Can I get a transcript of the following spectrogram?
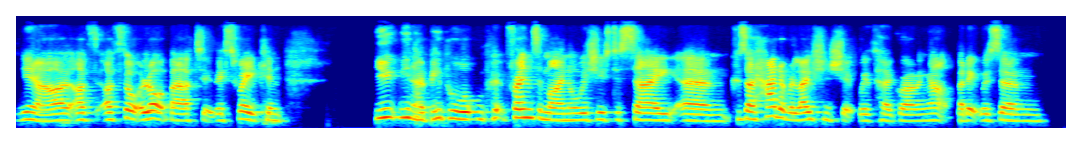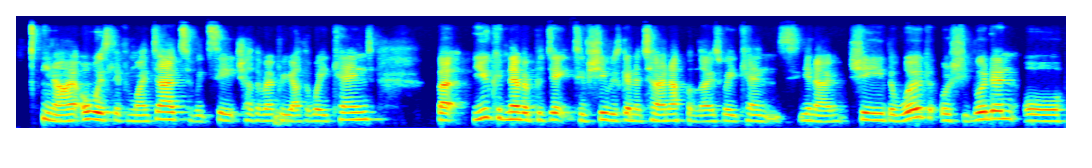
you know, I, I've I've thought a lot about it this week and you you know people friends of mine always used to say because um, i had a relationship with her growing up but it was um you know, I always lived with my dad, so we'd see each other every other weekend. But you could never predict if she was going to turn up on those weekends. You know, she either would or she wouldn't, or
